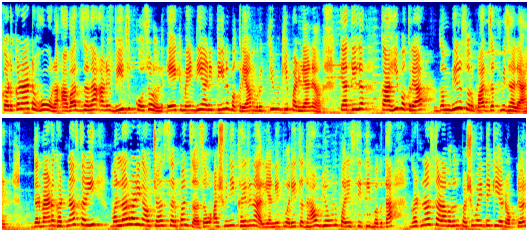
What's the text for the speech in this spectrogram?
कडकडाट होऊन आवाज झाला आणि वीज कोसळून एक मेंढी आणि तीन बकऱ्या मृत्युमुखी पडल्यानं त्यातील काही बकऱ्या गंभीर स्वरूपात जखमी झाल्या आहेत. दरम्यान घटनास्थळी मल्हारवाडी गावच्या सरपंच सौ अश्विनी खैरनार यांनी त्वरित धाव घेऊन परिस्थिती बघता घटनास्थळावरून पशुवैद्यकीय डॉक्टर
